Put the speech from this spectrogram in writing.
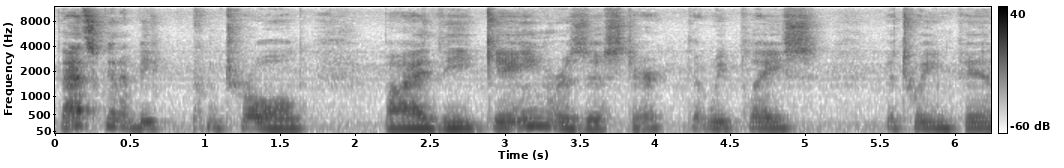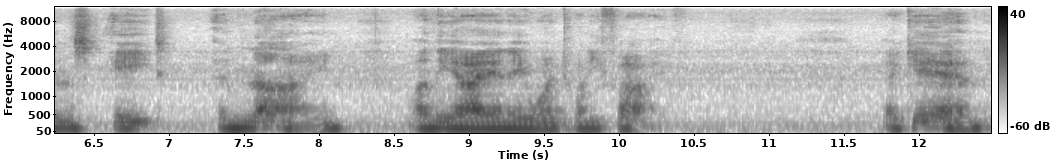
That's going to be controlled by the gain resistor that we place between pins 8 and 9 on the INA 125. Again,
